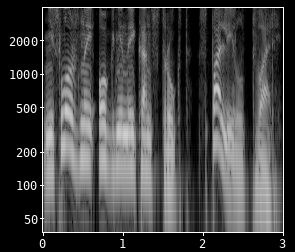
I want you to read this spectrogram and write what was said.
несложный огненный конструкт, спалил тварь.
